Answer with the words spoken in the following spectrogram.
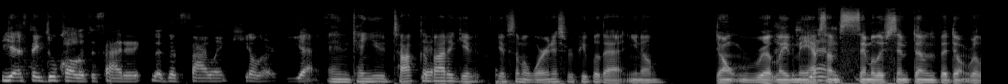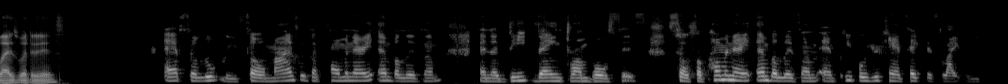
Yes, they do call it the silent the, silent killer. Yes. And can you talk yeah. about it? Give give some awareness for people that you know don't really they may yes. have some similar symptoms but don't realize what it is. Absolutely. So mine was a pulmonary embolism and a deep vein thrombosis. So for pulmonary embolism and people, you can't take this lightly.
